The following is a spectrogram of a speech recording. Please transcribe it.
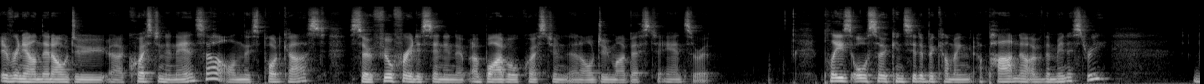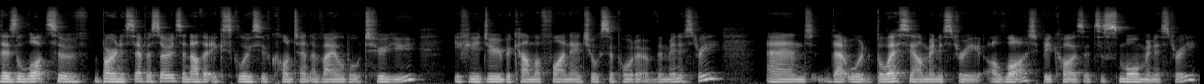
every now and then I'll do a question and answer on this podcast, so feel free to send in a Bible question and I'll do my best to answer it. Please also consider becoming a partner of the ministry. There's lots of bonus episodes and other exclusive content available to you if you do become a financial supporter of the ministry. And that would bless our ministry a lot because it's a small ministry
